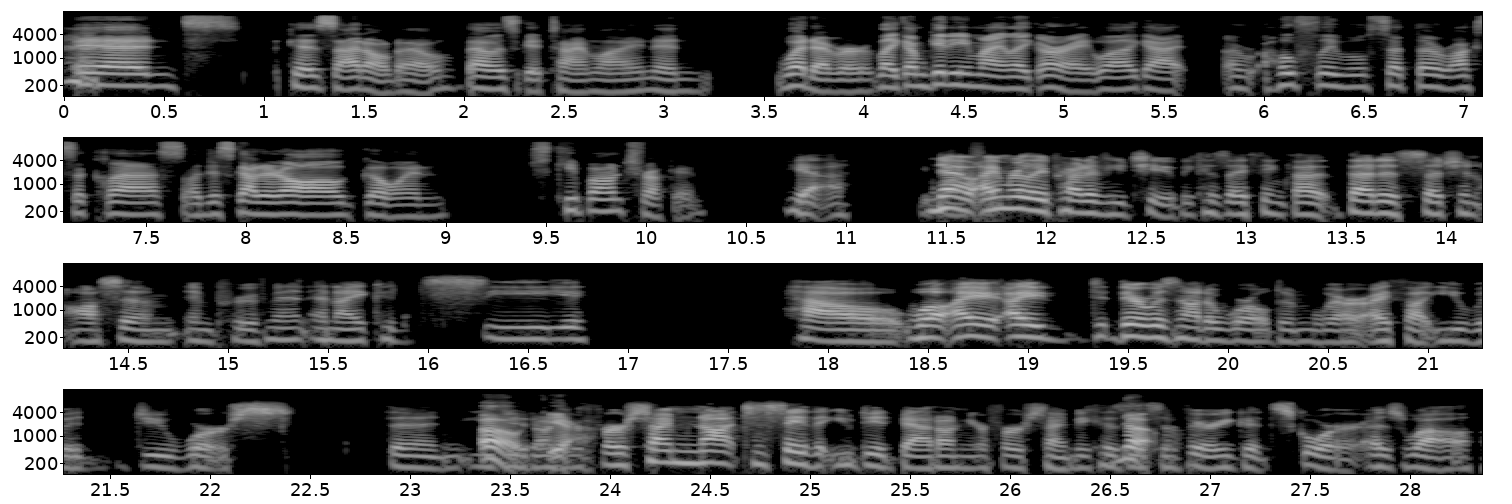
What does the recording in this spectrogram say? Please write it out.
and because I don't know, that was a good timeline and whatever. Like I'm getting my like, all right, well, I got. Uh, hopefully, we'll set the Roxa class. I just got it all going. Just keep on trucking. Yeah. Keep No, I'm really proud of you too, because I think that that is such an awesome improvement. And I could see how, well, I I there was not a world in where I thought you would do worse than you Oh did on your first time. Not to say that you did bad on your first time, because no, that's a very good score as well.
